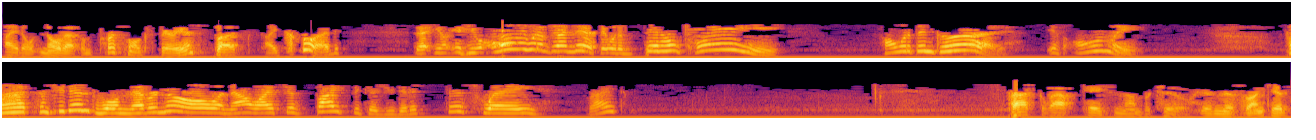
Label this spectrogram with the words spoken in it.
I don't know that from personal experience, but I could. That, you know, if you only would have done this, it would have been okay. All would have been good. If only. But since you didn't, we'll never know, and now life just bites because you did it this way, right? Practical application number two. Isn't this fun, kids?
